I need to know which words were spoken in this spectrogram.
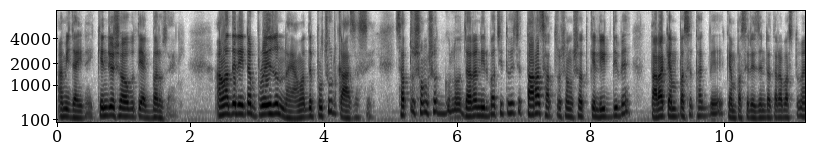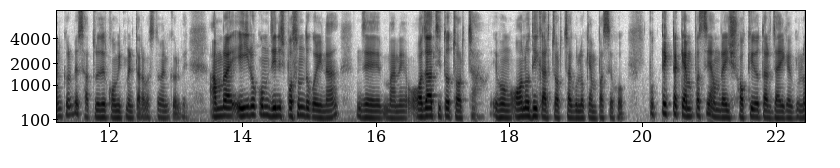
আমি যাই নাই। কেন্দ্রীয় সভাপতি একবারও যায়নি। আমাদের এটা প্রয়োজন নাই, আমাদের প্রচুর কাজ আছে। ছাত্র সংসদগুলো যারা নির্বাচিত হয়েছে, তারা ছাত্র সংসদকে লিড দিবে, তারা ক্যাম্পাসে থাকবে ক্যাম্পাসের এজেন্ডা তারা বাস্তবায়ন করবে, ছাত্রদের কমিটমেন্ট তারা বাস্তবায়ন করবে। আমরা এই রকম জিনিস পছন্দ করি না, যে মানে অযাচিত চর্চা এবং অনধিকার চর্চাগুলো ক্যাম্পাসে হোক। প্রত্যেকটা ক্যাম্পাসে আমরা এই স্বকীয়তার জায়গাগুলো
